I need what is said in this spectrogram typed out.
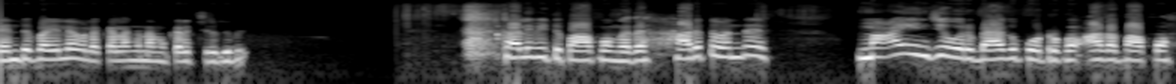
ரெண்டு பையில இவ்வளோ கிழங்கு நமக்கு கிடச்சிருக்குது. கழுவிட்டு பார்ப்போங்க அதை. அடுத்து வந்து மாயிஞ்சி இஞ்சி ஒரு பேக் போட்டிருக்கோம். அதை பார்ப்போம்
